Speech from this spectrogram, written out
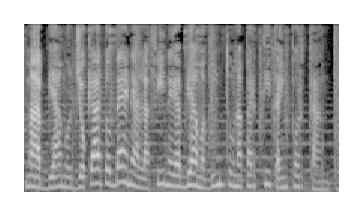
ma abbiamo giocato bene alla fine e abbiamo vinto una partita importante.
